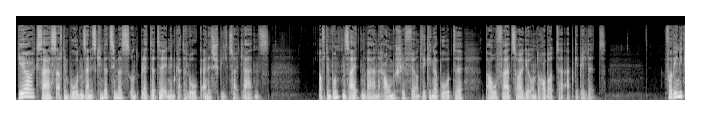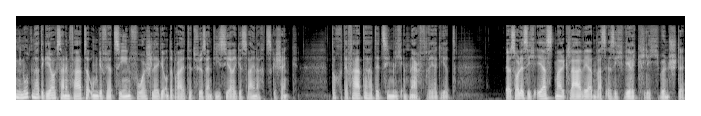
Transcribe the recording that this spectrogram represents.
Georg saß auf dem Boden seines Kinderzimmers und blätterte in dem Katalog eines Spielzeugladens. Auf den bunten Seiten waren Raumschiffe und Wikingerboote, Baufahrzeuge und Roboter abgebildet. Vor wenigen Minuten hatte Georg seinem Vater ungefähr zehn Vorschläge unterbreitet für sein diesjähriges Weihnachtsgeschenk. Doch der Vater hatte ziemlich entnervt reagiert. Er solle sich erst mal klar werden, was er sich wirklich wünschte.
